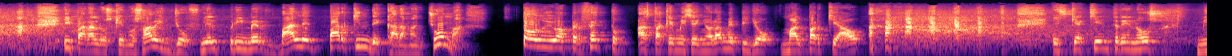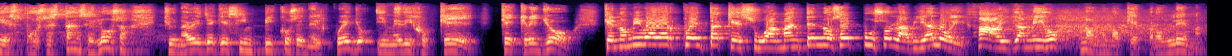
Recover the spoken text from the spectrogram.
y para los que no saben, yo fui el primer ballet parking de Caramanchuma. Todo iba perfecto hasta que mi señora me pilló mal parqueado. es que aquí entre nos, mi esposa es tan celosa que una vez llegué sin picos en el cuello y me dijo que, que creyó, que no me iba a dar cuenta que su amante no se puso labial hoy. Ah, oiga, amigo, no, no, no, qué problema.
